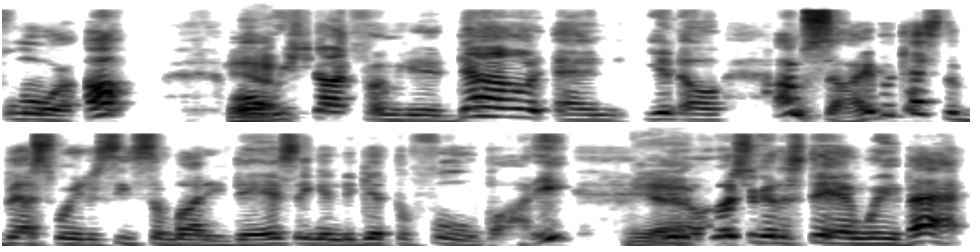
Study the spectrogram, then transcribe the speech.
floor up. Yeah. Or we shot from here down, and you know, I'm sorry, but that's the best way to see somebody dancing and to get the full body. yeah, You know, unless you're gonna stand way back.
